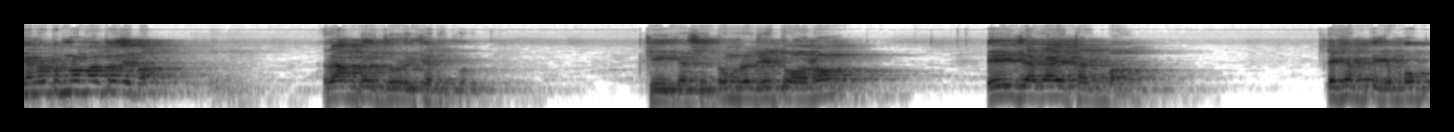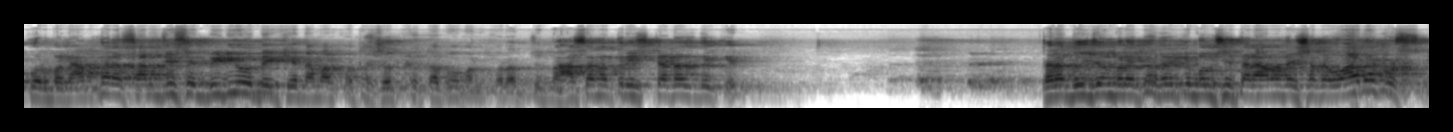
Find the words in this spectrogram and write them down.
কেন তোমরা মাঠে দেবা আমরা জোর এখানে করব ঠিক আছে, তোমরা যেহেতু অন এই জায়গায় থাকবা। এখান থেকে মুখ করবা না। আপনারা সার্জিসের ভিডিও দেখেন আমার কথা সত্যতা প্রমাণ করার জন্য। হাসানাতের স্ট্যাটাস দেখেন। তারা দুইজন বলে তাদেরকে বলছি, তারা আমাদের সাথে ওয়াদা করছে।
